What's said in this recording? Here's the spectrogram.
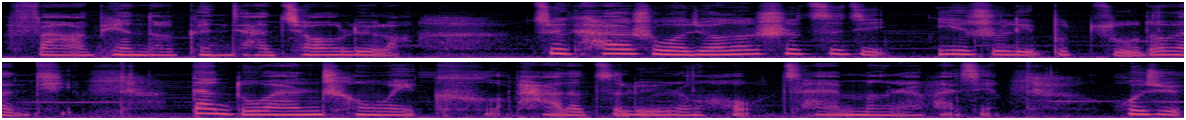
反而变得更加焦虑了。最开始我觉得是自己意志力不足的问题，但读完成为可怕的自律人后，才猛然发现，或许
